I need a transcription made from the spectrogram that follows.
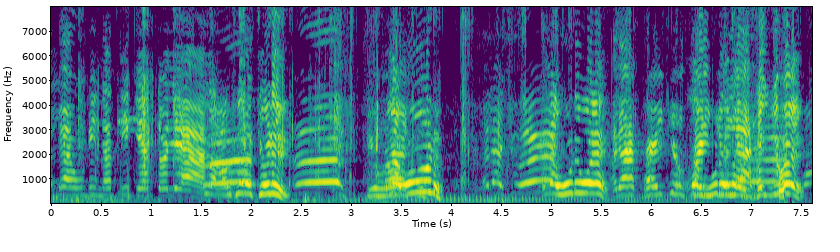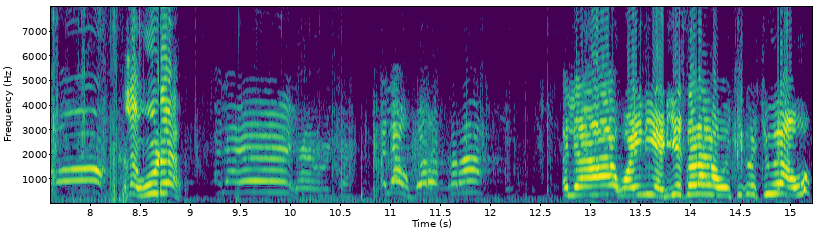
અલે ઉડી નથી કેતો લે. આવશે રે ચડી. કેવું અલા હોય? ઉડ. અલે ઉડ હોય. અલે ખાઈ ગયો ખાઈ ગયો અલા ગયો અલા ઉડ. અલ્યા વાયની અડીએ સડા ઓછી કશું હે આવું?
